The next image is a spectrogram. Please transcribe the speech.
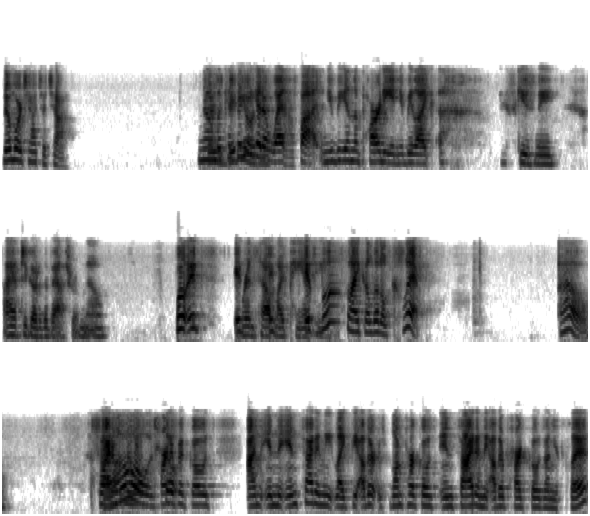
No more cha cha cha. No, There's because then you get a wet stuff. spot, and you be in the party, and you'd be like, "Excuse me, I have to go to the bathroom now. Well, it's it's Rinse out it, my panties." It looks like a little clip. Oh, So I don't know Oh, if part so- of it goes on in the inside and the like the other one part goes inside and the other part goes on your clit.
